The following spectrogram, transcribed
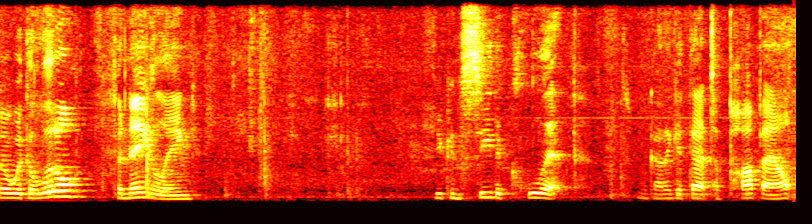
So with a little finagling, you can see the clip. So we've got to get that to pop out.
